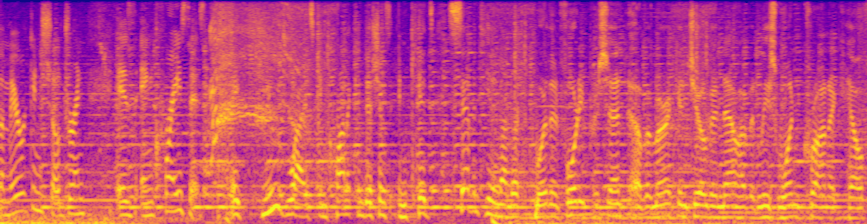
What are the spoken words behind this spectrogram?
Of American children is in crisis. A huge rise in chronic conditions in kids 17 and under. More than 40% of American children now have at least one chronic health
